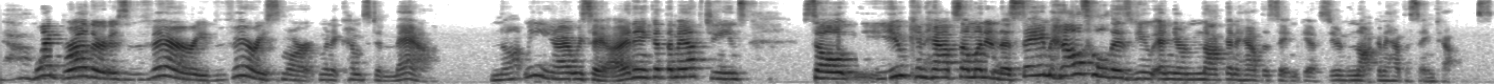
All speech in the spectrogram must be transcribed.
Yeah. My brother is very, very smart when it comes to math. Not me. I always say I didn't get the math genes. So you can have someone in the same household as you, and you're not going to have the same gifts. You're not going to have the same talents.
